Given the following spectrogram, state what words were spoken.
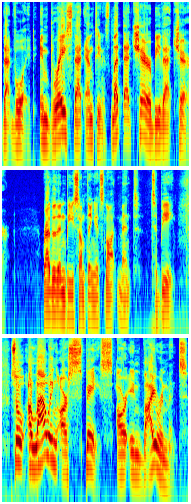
that void. Embrace that emptiness. Let that chair be that chair rather than be something it's not meant to be. So allowing our space, our environment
